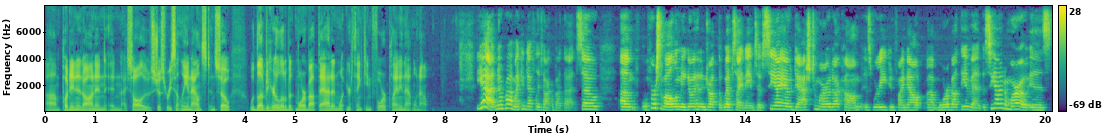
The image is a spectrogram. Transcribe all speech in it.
um, putting it on. And, and I saw it was just recently announced. And so would love to hear a little bit more about that and what you're thinking for planning that one out. Yeah, no problem. I can definitely talk about that. So, um, well, first of all, let me go ahead and drop the website name. So CIO-tomorrow.com is where you can find out uh, more about the event. But CIO Tomorrow is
